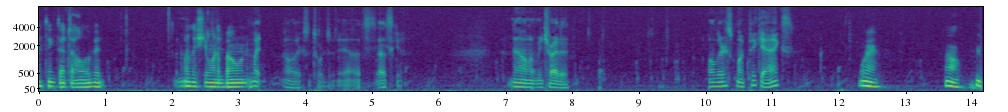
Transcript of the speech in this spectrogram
I think that's all of it. Might- Unless you want a bone. Might oh there's the torches. Yeah, that's that's good. Now let me try to Oh there's my pickaxe. Where? Oh. Hmm.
